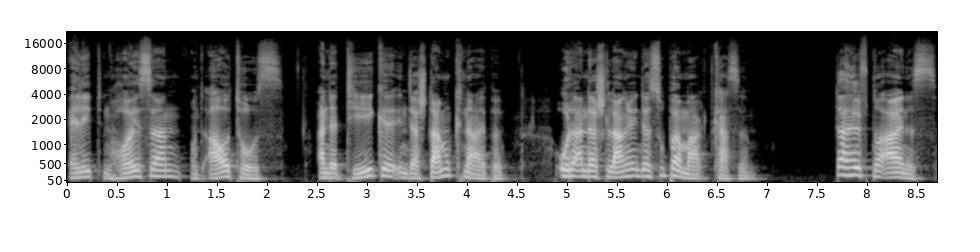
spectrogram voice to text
Er lebt in Häusern und Autos, an der Theke in der Stammkneipe oder an der Schlange in der Supermarktkasse. Da hilft nur eines.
